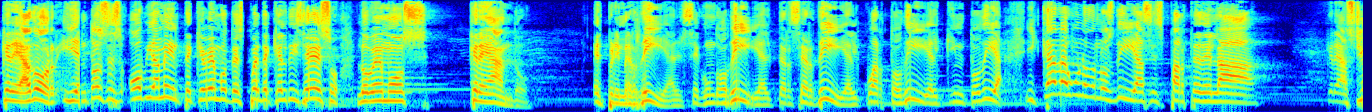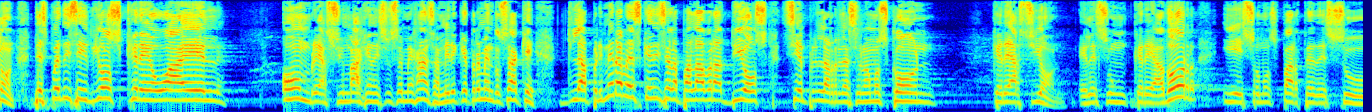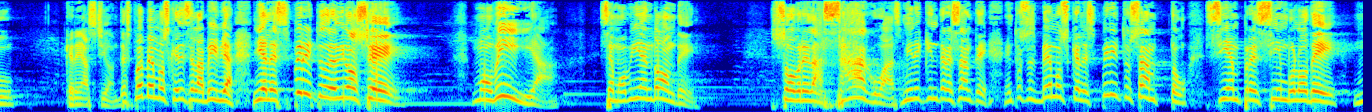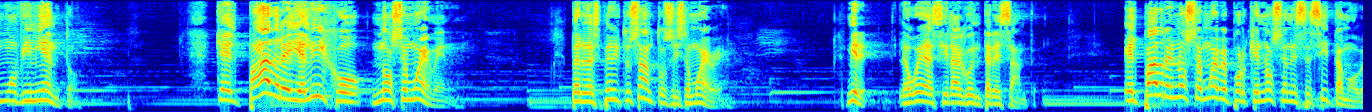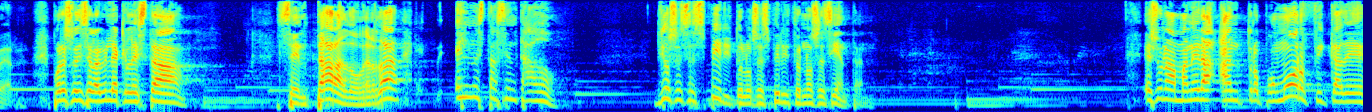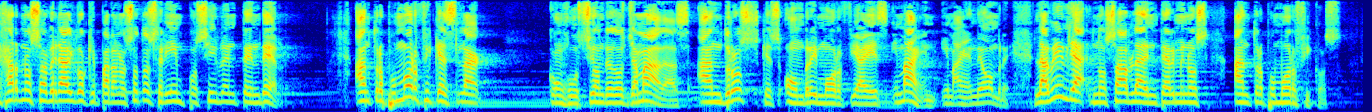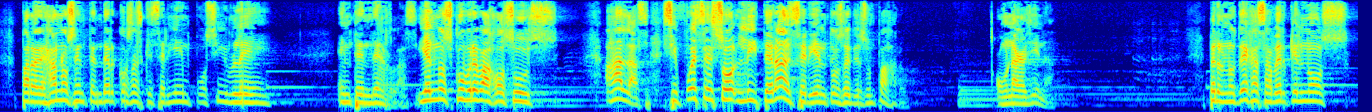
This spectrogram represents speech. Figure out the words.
creador. Y entonces, obviamente, que vemos después de que Él dice eso? Lo vemos creando. El primer día, el segundo día, el tercer día, el cuarto día, el quinto día. Y cada uno de los días es parte de la creación. Después dice, Dios creó a Él hombre a su imagen y su semejanza. Mire qué tremendo. O sea que la primera vez que dice la palabra Dios, siempre la relacionamos con creación. Él es un creador y somos parte de su creación. Después vemos que dice la Biblia, y el Espíritu de Dios se movía. ¿Se movía en dónde? Sobre las aguas. Mire qué interesante. Entonces vemos que el Espíritu Santo siempre es símbolo de movimiento. Que el Padre y el Hijo no se mueven pero el Espíritu Santo sí se mueve. Mire, le voy a decir algo interesante. El Padre no se mueve porque no se necesita mover. Por eso dice la Biblia que Él está sentado, ¿verdad? Él no está sentado. Dios es espíritu, los espíritus no se sientan. Es una manera antropomórfica de dejarnos saber algo que para nosotros sería imposible entender. Antropomórfica es la conjunción de dos llamadas. Andros, que es hombre, y morfia es imagen, imagen de hombre. La Biblia nos habla en términos antropomórficos para dejarnos entender cosas que sería imposible entenderlas. Y Él nos cubre bajo sus alas. Si fuese eso literal, sería entonces Dios un pájaro o una gallina. Pero nos deja saber que Él nos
